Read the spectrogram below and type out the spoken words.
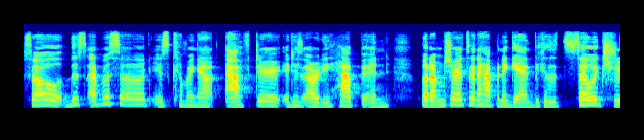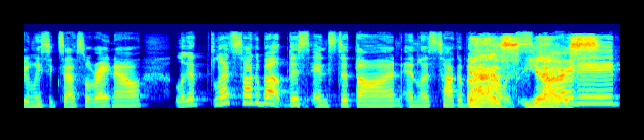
So this episode is coming out after it has already happened, but I'm sure it's going to happen again because it's so extremely successful right now. Look at let's talk about this Instathon and let's talk about how Yes, it yes. started,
